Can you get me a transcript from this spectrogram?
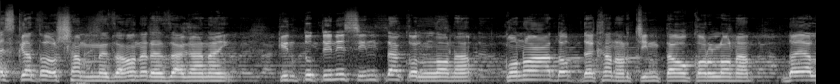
আজকে তো সামনে যাওয়ার জায়গা নাই। কিন্তু তিনি চিন্তা করল না, কোনো আদব দেখানোর চিন্তাও করল না। দয়াল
